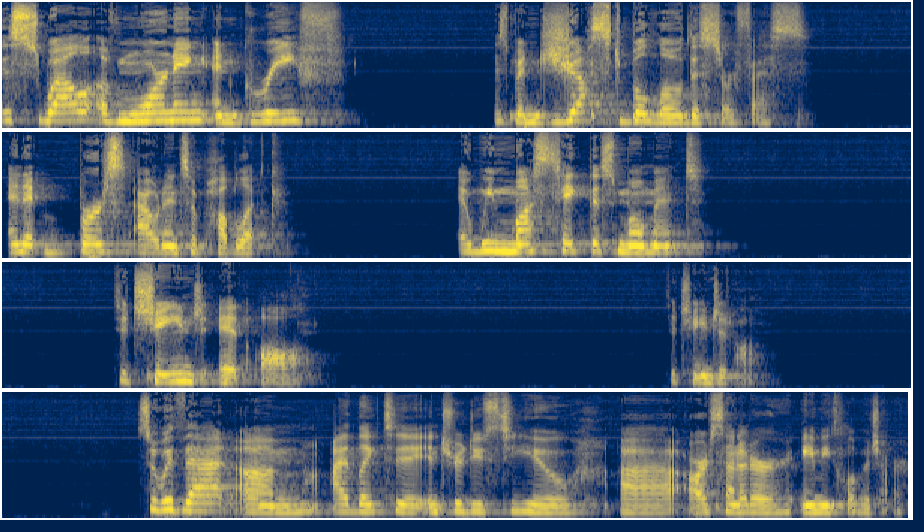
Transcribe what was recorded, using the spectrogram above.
This swell of mourning and grief has been just below the surface, and it bursts out into public. And we must take this moment to change it all. To change it all. So, with that, um, I'd like to introduce to you uh, our Senator Amy Klobuchar.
